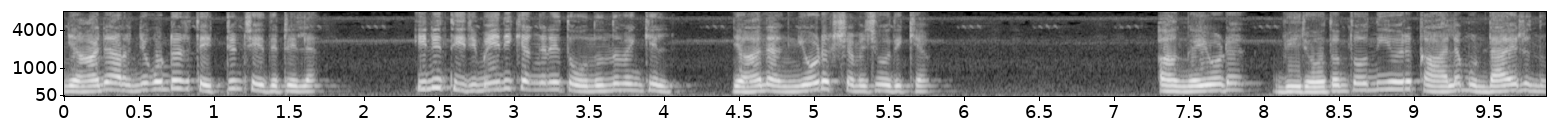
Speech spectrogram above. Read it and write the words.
ഞാൻ അറിഞ്ഞുകൊണ്ടൊരു തെറ്റും ചെയ്തിട്ടില്ല. ഇനി തിരുമേനിക്ക് അങ്ങനെ തോന്നുന്നുവെങ്കിൽ ഞാൻ അങ്ങയോട് ക്ഷമ ചോദിക്കാം. അങ്ങയോട് വിരോധം തോന്നിയ ഒരു കാലമുണ്ടായിരുന്നു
